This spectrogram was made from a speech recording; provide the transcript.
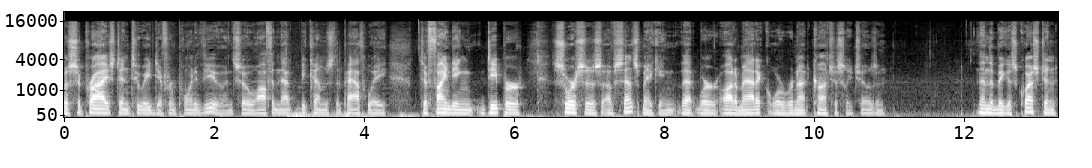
was surprised into a different point of view. And so often that becomes the pathway to finding deeper sources of sense making that were automatic or were not consciously chosen. Then the biggest question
